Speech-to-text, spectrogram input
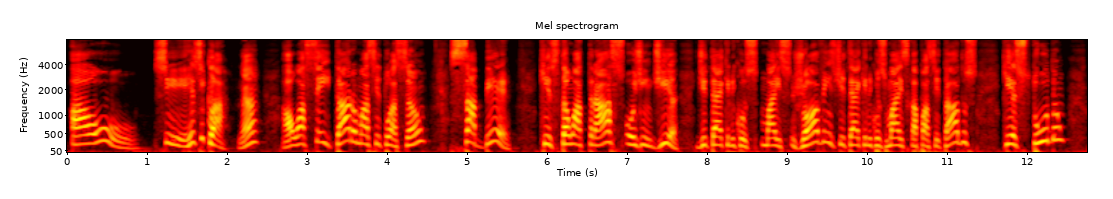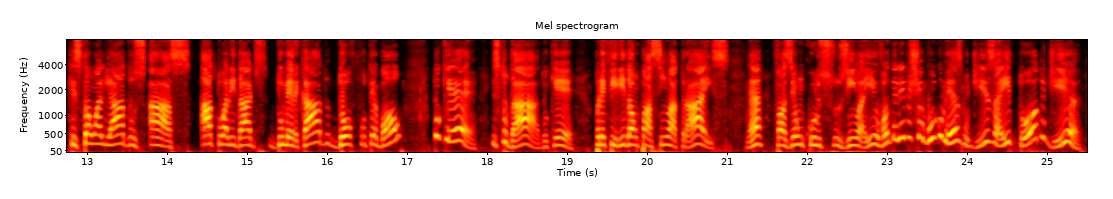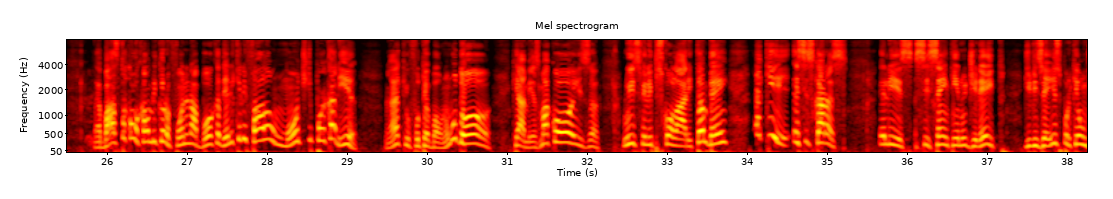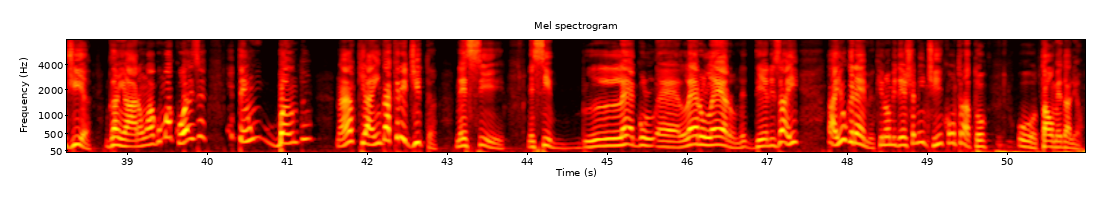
ao se reciclar, né? Ao aceitar uma situação, saber que estão atrás hoje em dia de técnicos mais jovens, de técnicos mais capacitados, que estudam, que estão aliados às atualidades do mercado, do futebol, do que estudar, do que preferir dar um passinho atrás, né? Fazer um cursozinho aí. O Vanderlei Luxemburgo mesmo diz aí todo dia. Né? Basta colocar o microfone na boca dele que ele fala um monte de porcaria. Né, que o futebol não mudou, que é a mesma coisa. Luiz Felipe Scolari também. É que esses caras eles se sentem no direito de dizer isso porque um dia ganharam alguma coisa e tem um bando né, que ainda acredita nesse, nesse lego, é, lero-lero deles aí. Tá aí o Grêmio, que não me deixa mentir, contratou o tal medalhão.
